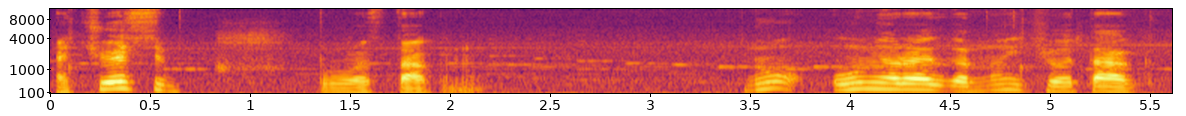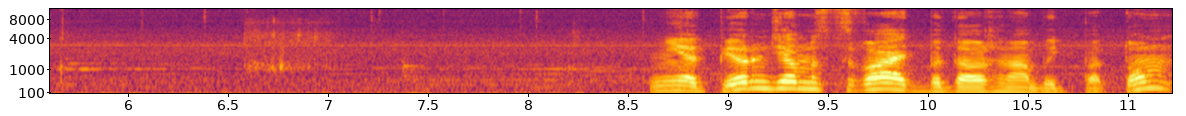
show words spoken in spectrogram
А чё если просто так? Ну, ну умер Эдгар, ну и чё так? Нет, первым делом свадьба должна быть, потом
